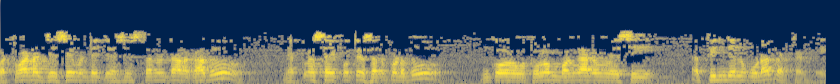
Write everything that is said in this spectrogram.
బట్వాడా చేసేయమంటే చేసేస్తానంటే అలా కాదు. నెక్లెస్ అయిపోతే సరిపడదు. ఇంకో తులం బంగారం వేసి ఆ పిందెలు కూడా పెట్టండి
